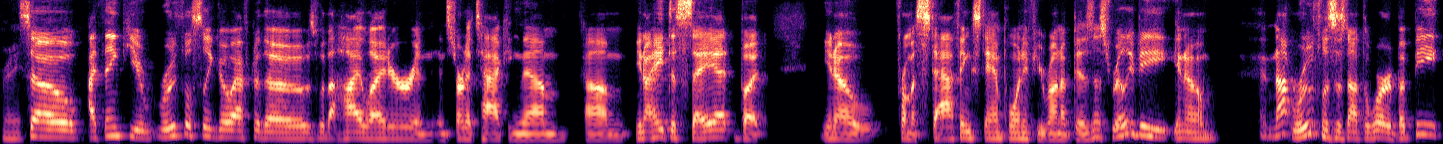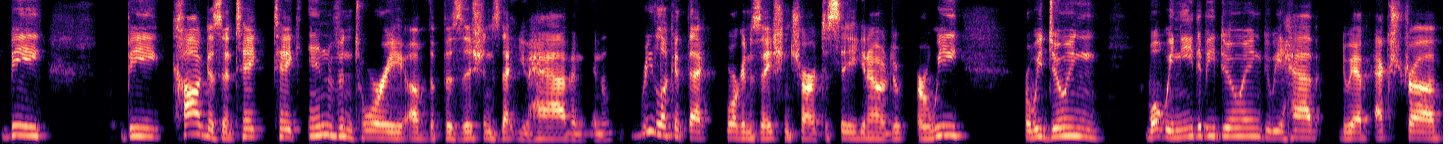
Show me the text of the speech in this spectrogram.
Right. So I think you ruthlessly go after those with a highlighter and, and start attacking them. Um, you know, I hate to say it, but you know, from a staffing standpoint, if you run a business, really be, you know, not ruthless is not the word, but be be be cognizant. Take take inventory of the positions that you have and, and relook at that organization chart to see you know do, are we are we doing what we need to be doing? Do we have do we have extra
